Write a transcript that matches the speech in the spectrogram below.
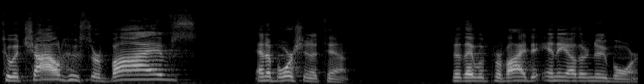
to a child who survives an abortion attempt that they would provide to any other newborn.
